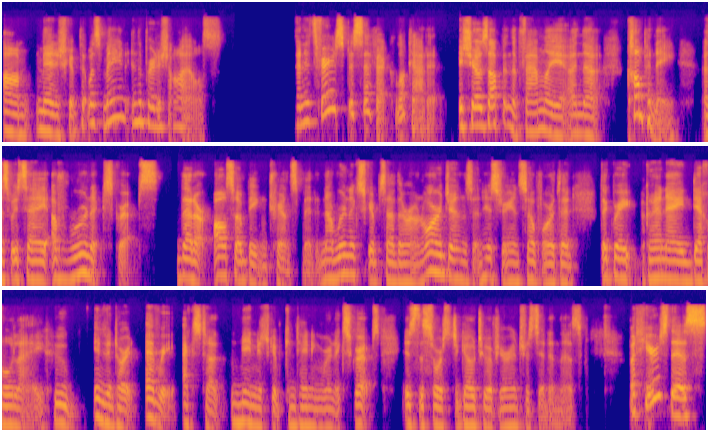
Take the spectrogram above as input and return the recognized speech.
um, manuscript that was made in the British Isles. And it's very specific. Look at it. It shows up in the family and the company, as we say, of runic scripts that are also being transmitted. Now, runic scripts have their own origins and history and so forth. And the great René Derolez, who inventoried every extant manuscript containing runic scripts, is the source to go to if you're interested in this. But here's this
